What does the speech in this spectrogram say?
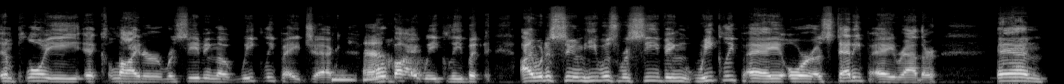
employee at Collider receiving a weekly paycheck yeah. or bi weekly, but I would assume he was receiving weekly pay or a steady pay rather. And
